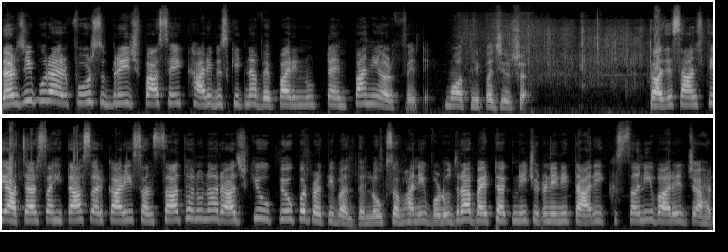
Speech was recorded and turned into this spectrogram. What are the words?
દરજીપુરા એરફોર્સ બ્રિજ પાસે ખારી બિસ્કિટના વેપારીનું ટેમ્પાની અડફેટે મોત નીપજ્યું છે. તો આજે સાંજથી આચારસંહિતા સરકારી સંસાધનોના રાજકીય ઉપયોગ પર પ્રતિબંધ. લોકસભાની વડોદરા બેઠકની ચૂંટણીની તારીખ શનિવારે જાહેર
